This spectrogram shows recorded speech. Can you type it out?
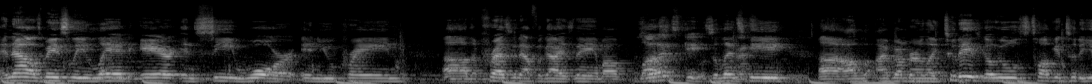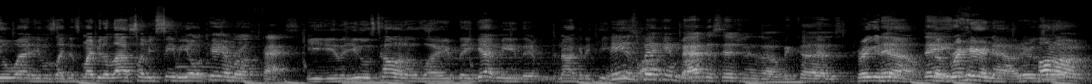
and now it's basically land, air, and sea war in Ukraine. Uh, the president, I forgot his name. I'll, Zelensky. Zelensky. Uh, I, I remember like two days ago he was talking to the UN. He was like, "This might be the last time you see me on camera." Fast. He, he, he was telling us like, if they get me, they're, not gonna keep me. He's alive. making bad decisions though because bring it they- down. Because we're here now. There's hold a, on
